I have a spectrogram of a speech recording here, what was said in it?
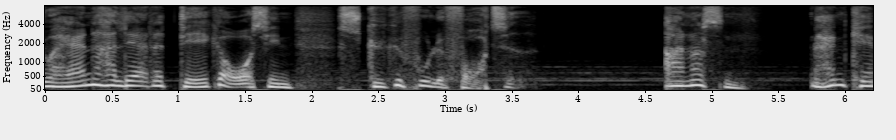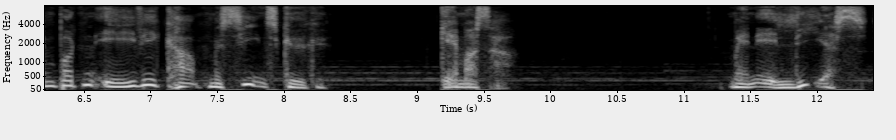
Johanne har lært at dække over sin skyggefulde fortid. Andersen, han kæmper den evige kamp med sin skygge. Gemmer sig. Men Elias,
